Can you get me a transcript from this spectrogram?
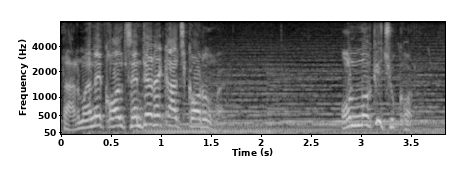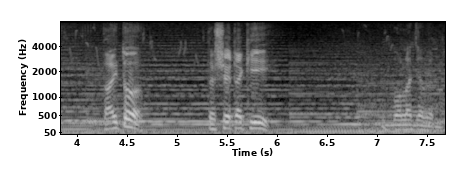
তার মানে কল সেন্টারে কাজ করো না। অন্য কিছু করো। তাই তো? তা সেটা কি? বলা যাবে না।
